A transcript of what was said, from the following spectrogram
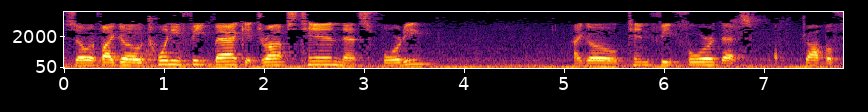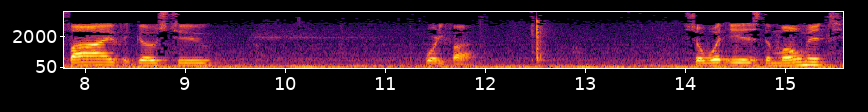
So if I go 20 feet back, it drops 10, that's 40. I go 10 feet forward, that's a drop of 5, it goes to 45. So what is the moment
